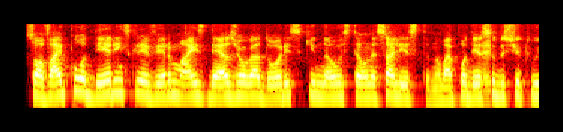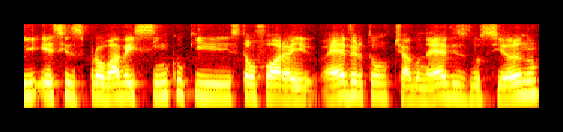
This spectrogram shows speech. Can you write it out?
só vai poder inscrever mais 10 jogadores que não estão nessa lista. Não vai poder É. substituir esses prováveis cinco que estão fora aí. Everton, Thiago Neves, Luciano.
